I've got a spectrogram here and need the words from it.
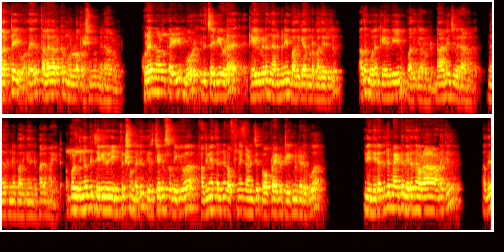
വെർട്ടയോ അതായത് തലകറക്കം പോലുള്ള പ്രശ്നങ്ങളും വരാറുണ്ട്. കുറേ നാൾ കഴിയുമ്പോൾ ഇത് ചെവിയുടെ കേൾവിയുടെ നരമ്പിനെയും ബാധിക്കാറുണ്ട് പലരിലും. അതുമൂലം കേൾവിയെയും ബാധിക്കാറുണ്ട് ഡാമേജ് വരാറുണ്ട് നേറിനെ ബാധിക്കുന്നതിന്റെ ഫലമായിട്ട്. അപ്പോൾ നിങ്ങൾക്ക് ചെവിയിൽ ഒരു ഇൻഫെക്ഷൻ ഉണ്ടെങ്കിൽ തീർച്ചയായിട്ടും ശ്രദ്ധിക്കുക ആദ്യമേ തന്നെ ഡോക്ടറിനെ കാണിച്ച് പ്രോപ്പറായിട്ട് ട്രീറ്റ്മെന്റ് എടുക്കുക. ഇനി നിരന്തരമായിട്ട് വരുന്ന ഒരാളാണെങ്കിൽ അത്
